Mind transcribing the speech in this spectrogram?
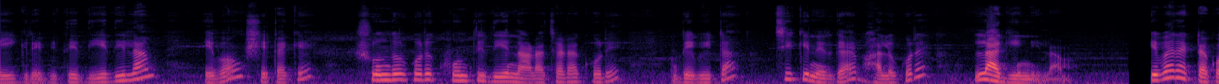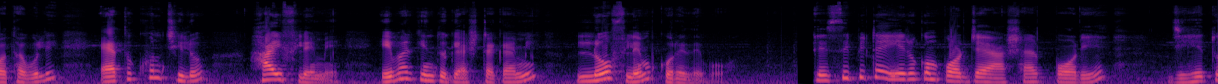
এই গ্রেভিতে দিয়ে দিলাম এবং সেটাকে সুন্দর করে খুন্তি দিয়ে নাড়াচাড়া করে গ্রেভিটা চিকেনের গায়ে ভালো করে লাগিয়ে নিলাম। এবার একটা কথা বলি, এতক্ষণ ছিল হাই ফ্লেমে, এবার কিন্তু গ্যাসটাকে আমি লো ফ্লেম করে দেব। রেসিপিটা এরকম পর্যায়ে আসার পরে, যেহেতু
